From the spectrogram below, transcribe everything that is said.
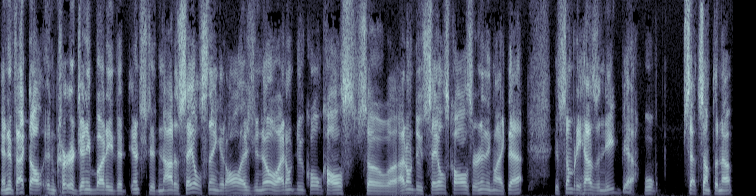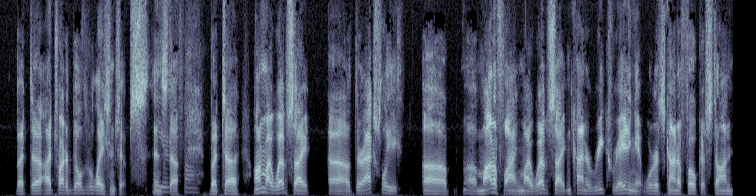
and in fact, I'll encourage anybody that interested, not a sales thing at all. As you know, I don't do cold calls. So uh, I don't do sales calls or anything like that. If somebody has a need, yeah, we'll set something up. But uh, I try to build relationships and Beautiful. stuff. But uh, on my website, they're actually uh, uh, modifying my website and kind of recreating it where it's kind of focused on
